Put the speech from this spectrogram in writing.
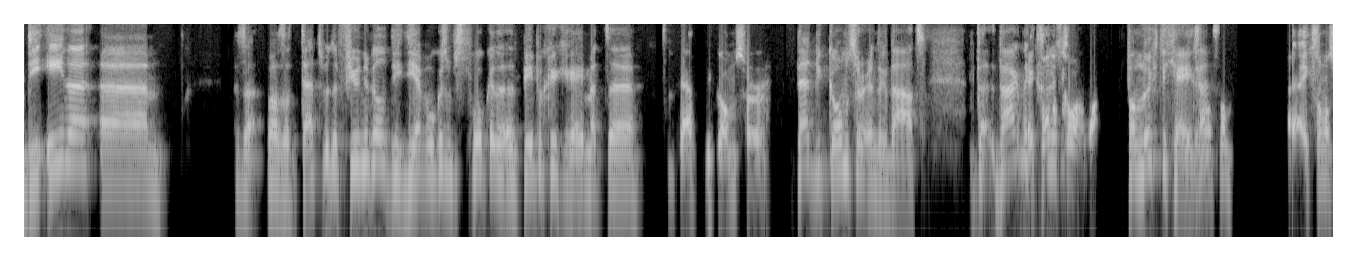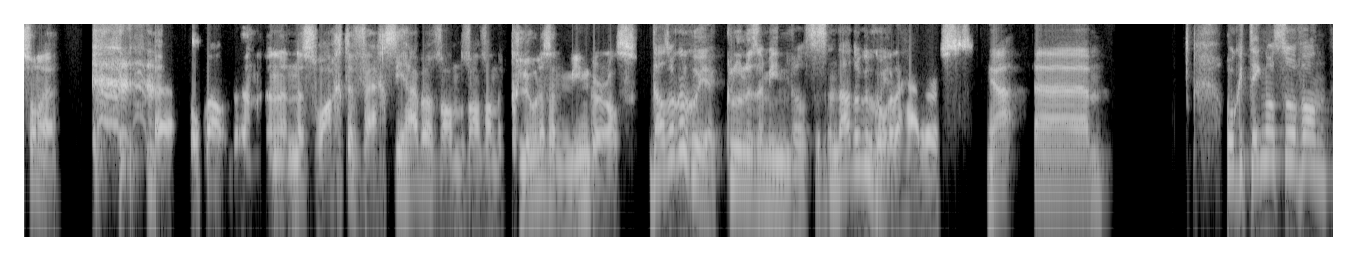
die ene. ehm, is dat, was dat Dead with a Funeral? Die, die hebben we ook eens besproken, een papertje gekregen met eh That Becomes Her. Dead Becomes Her, inderdaad. Da- daar Ik vond het gewoon... van luchtigheid, Ik hè? vond, het van- ik vond het zo'n... eh, ook wel een, een, een zwarte versie hebben van, van, van Clueless en Mean Girls. Dat is ook een goeie, Clueless and Mean Girls. Dat is inderdaad ook een goeie. Door de Heathers. Ja, ehm, ook het ding was zo van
